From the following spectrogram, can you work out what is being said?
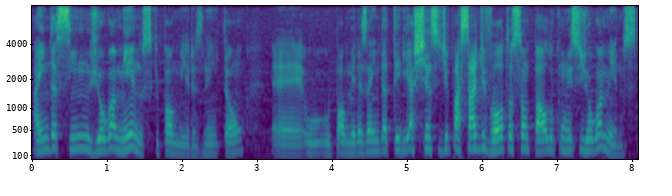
ainda assim um jogo a menos que o Palmeiras. Né? Então, é, o, o Palmeiras ainda teria a chance de passar de volta ao São Paulo com esse jogo a menos.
